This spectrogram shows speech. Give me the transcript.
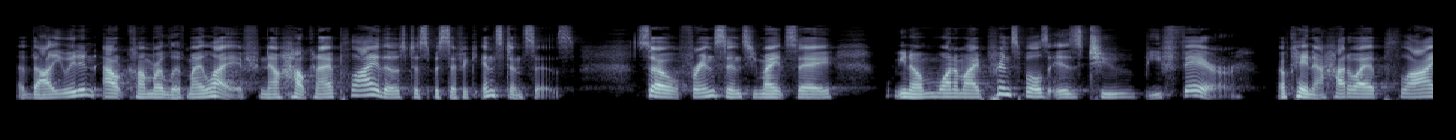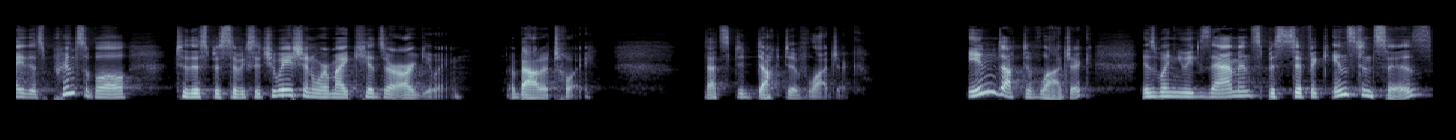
evaluate an outcome, or live my life. Now, how can I apply those to specific instances? So, for instance, you might say, you know, one of my principles is to be fair. Okay, now how do I apply this principle to this specific situation where my kids are arguing about a toy? That's deductive logic. Inductive logic is when you examine specific instances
